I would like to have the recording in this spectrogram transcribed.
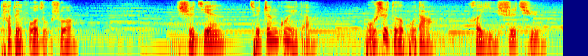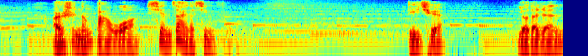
他对佛祖说：“世间最珍贵的，不是得不到。”和已失去，而是能把握现在的幸福。的确，有的人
